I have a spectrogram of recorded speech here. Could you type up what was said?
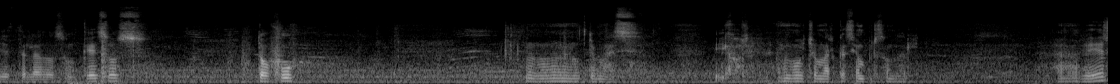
Y este lado son quesos. Tofu. Mm, ¿Qué más? Híjole, hay mucha marcación personal. A ver.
